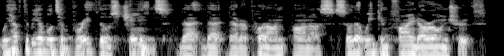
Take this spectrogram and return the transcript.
we have to be able to break those chains that that that are put on on us, so that we can find our own truth.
